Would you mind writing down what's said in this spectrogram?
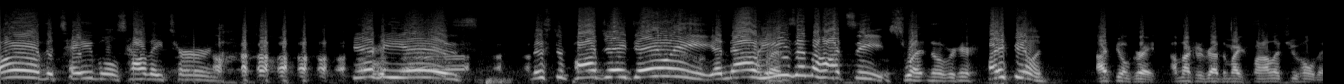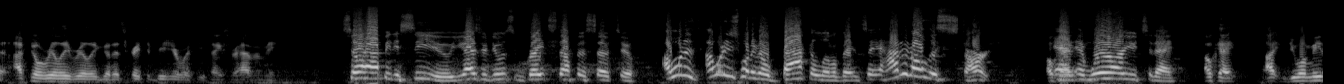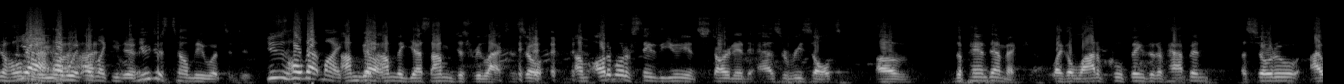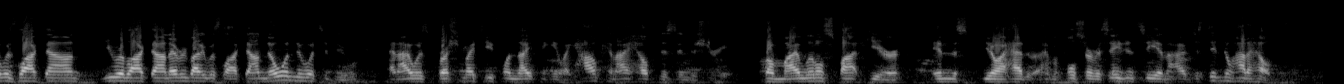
Oh, the tables, how they turn. Here he is, Mr. Paul J. Daly, and now he's in the hot seat. Sweating over here. How you feeling? I feel great. I'm not going to grab the microphone. I'll let you hold it. I feel really, really good. It's great to be here with you. Thanks for having me. So happy to see you. You guys are doing some great stuff at ASOTU. I want to. I want to just want to go back a little bit and say, how did all this start? Okay. And, and where are you today? okay. I, do you want me to hold Yeah, it? you I would- I'd like you to. You just tell me what to do. You just hold that mic. I'm and the. I'm the guest. I'm just relaxing. So, um, Automotive State of the Union started as a result of the pandemic. Like a lot of cool things that have happened. ASOTU, I was locked down. You were locked down. Everybody was locked down. No one knew what to do. And I was brushing my teeth one night, thinking like, how can I help this industry from my little spot here in this? You know, I had I have a full service agency, and I just didn't know how to help.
